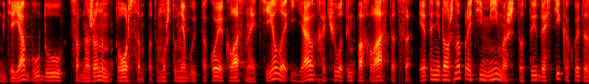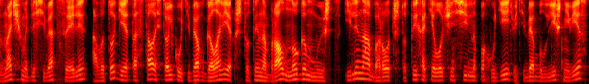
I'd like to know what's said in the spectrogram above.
где я буду с обнаженным торсом, потому что у меня будет такое классное тело, и я хочу вот им похвастаться. Это не должно пройти мимо, что ты достиг какой-то значимой для себя цели, а в итоге это осталось только у тебя в голове, что ты набрал много мышц, или наоборот, что ты хотел очень сильно похудеть, у тебя был лишний вес,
